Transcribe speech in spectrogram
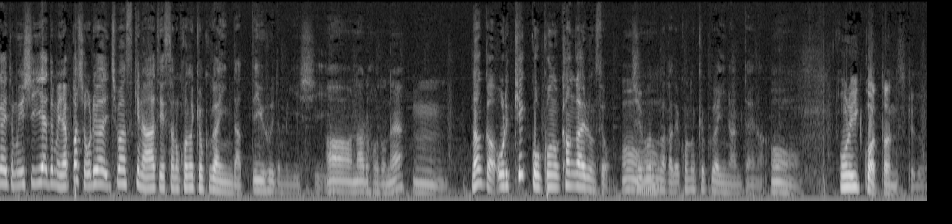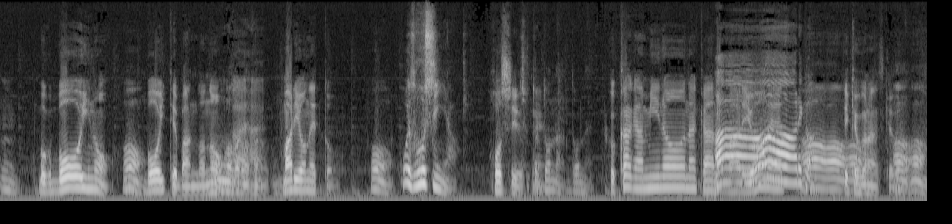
えてもいいし、いやでもやっぱし俺は一番好きなアーティストのこの曲がいいんだっていう風でもいいし。ああ、なるほどね。うん。なんか俺結構この考えるんですよ。自分の中でこの曲がいいなみたいな。うん。俺一個あったんですけど、うん。僕、ボーイの、うんボーイってバンドの。マリオネットうん。これ欲しいんや。欲しいですね。ちょっとどんな、どんな。これ鏡の中のマリオネッあー、あれか。あって曲なんですけど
